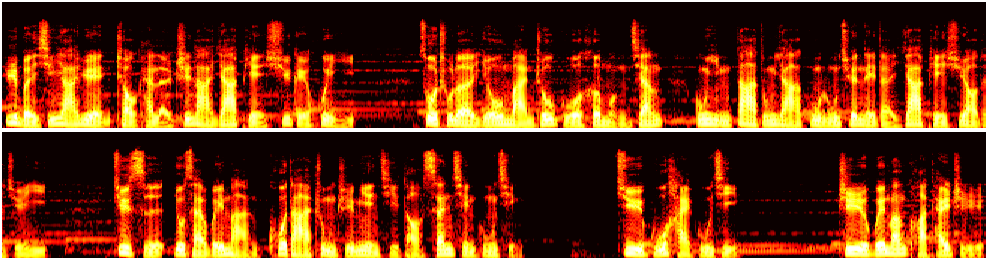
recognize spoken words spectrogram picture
日本新亚院召开了支那鸦片需给会议，做出了由满洲国和蒙江供应大东亚共荣圈内的鸦片需要的决议。据此，又在伪满扩大种植面积到三千公顷。据古海估计，至伪满垮台止，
